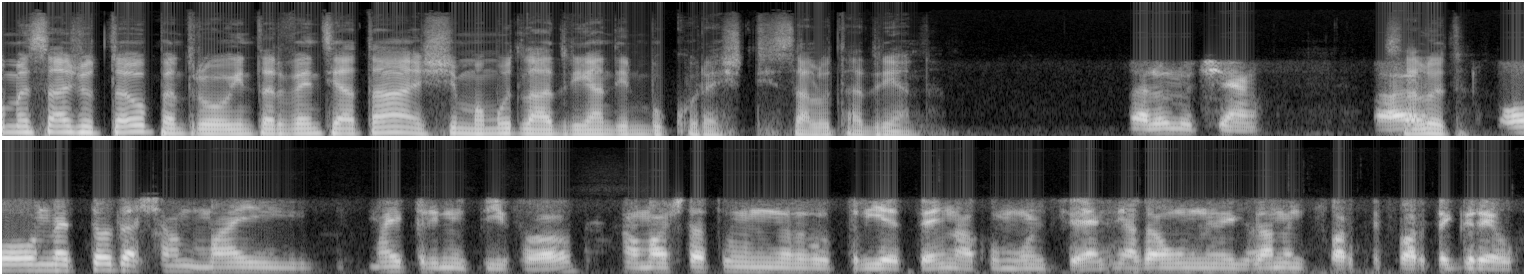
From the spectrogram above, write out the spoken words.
mesajul tău, pentru intervenția ta și mă mut la Adrian din București. Salut, Adrian. Salut, Lucian. Uh, Salut. O metodă așa mai, mai primitivă. Am ajutat un uh, prieten acum mulți ani, avea un examen foarte, foarte greu.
